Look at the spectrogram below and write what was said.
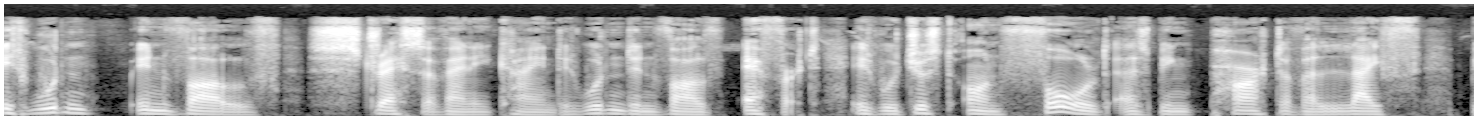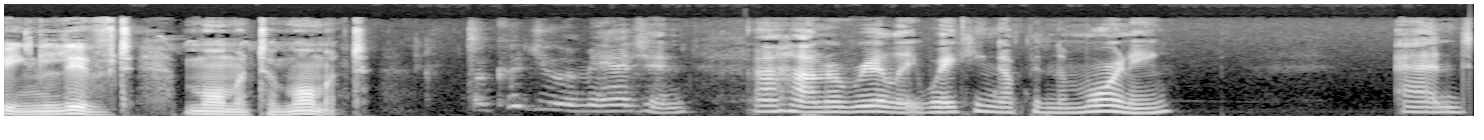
it wouldn't involve stress of any kind. It wouldn't involve effort. It would just unfold as being part of a life being lived moment to moment. But could you imagine, Ahanu, really waking up in the morning and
